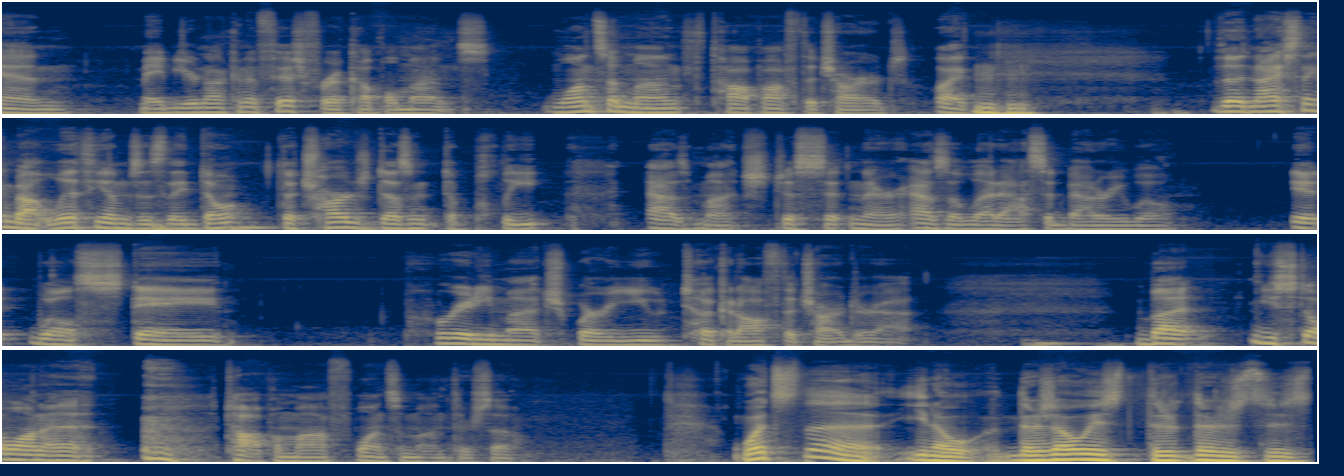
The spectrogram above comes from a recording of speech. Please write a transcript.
and maybe you're not going to fish for a couple months, once a month, top off the charge. Like the nice thing about lithiums is they don't the charge doesn't deplete as much just sitting there as a lead acid battery will. It will stay pretty much where you took it off the charger at. But you still want to top them off once a month or so. What's the you know? There's always there, there's there's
